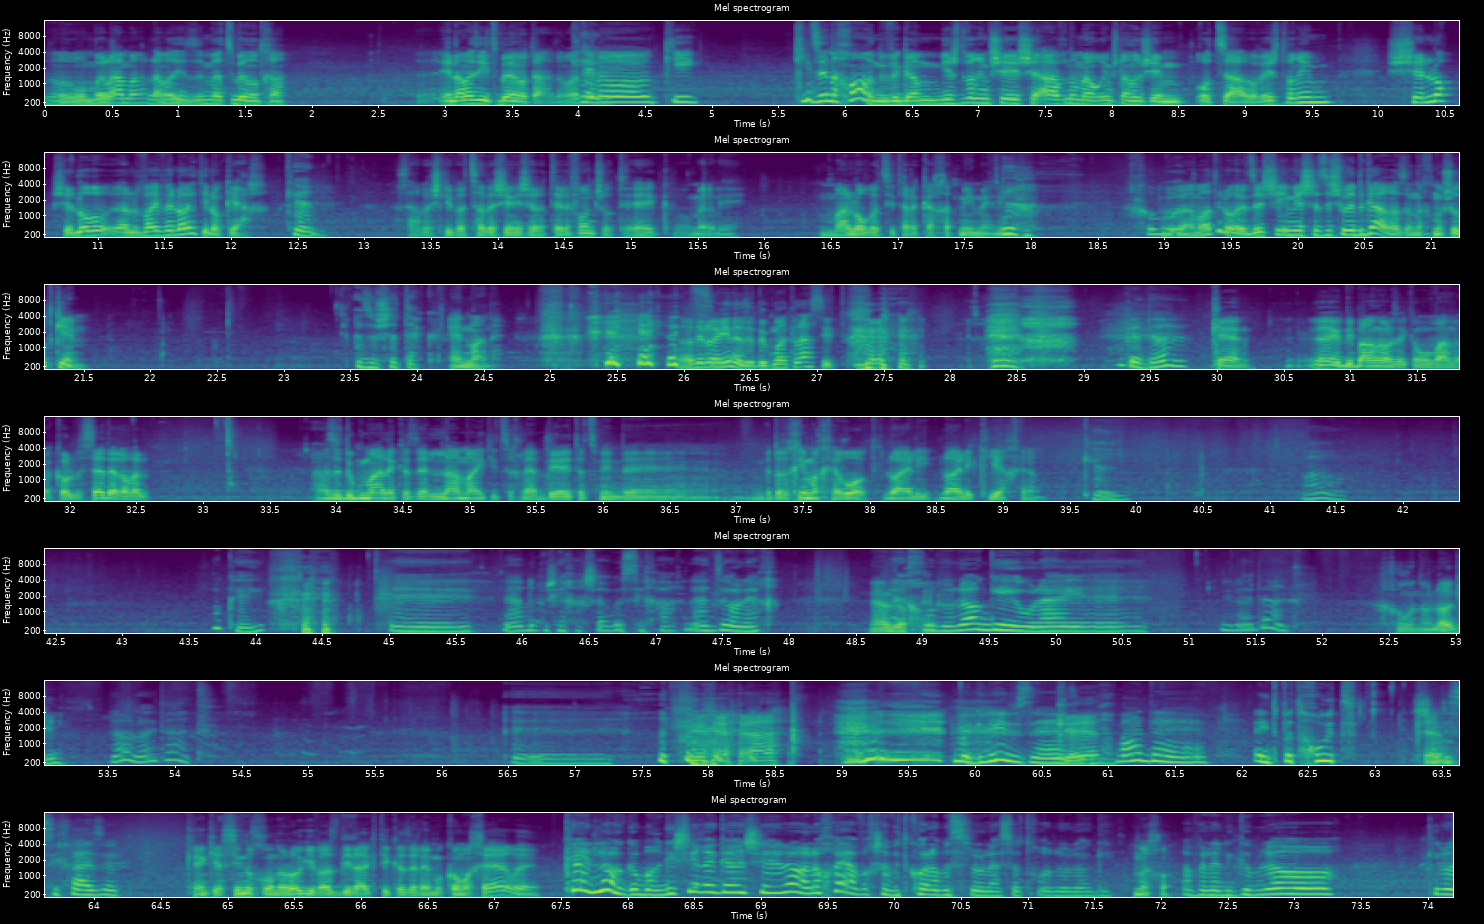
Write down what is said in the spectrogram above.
הוא אומר, למה? למה זה מעצבן אותך? "אה, למה זה עצבן אותה? אז אמרתי כן. לו, כי, כי זה נכון, וגם יש דברים ש, שאהבנו מההורים שלנו שהם אוצר, ויש דברים שלא, שלא, הלוואי ולא הייתי לוקח. כן, אז אבא שלי בצד השני של הטלפון שותק, ואומר לי, מה לא רצית לקחת ממני? חמוד. ואמרתי לו, את זה שאם יש איזשהו אתגר אז אנחנו שותקים, אז הוא שתק. אין מענה. אמרתי לו, הנה, זו דוגמה קלאסית. גדול. כן, דיברנו על זה כמובן והכל בסדר, אבל, אבל זה דוגמה לכזה למה הייתי צריך להביע את עצמי ב, בדרכים אחרות, לא היה, לי, לא היה לי כלי אחר. כן. וואו. אוקיי. אה, לאן נמשיך עכשיו בשיחה? לאן זה הולך? אולי? כרונולוגי, אולי... אה, אני לא יודעת. כרונולוגי? לא, לא יודעת. אה, מגניב, זה כן. נחמד אה, ההתפתחות של כן. השיחה הזאת. כן, כי עשינו כרונולוגי ואז דילגתי כזה למקום אחר, ו... כן, לא, גם מרגיש לי רגע שלא, לא חייב עכשיו את כל המסלול לעשות כרונולוגי. נכון. אבל אני גם לא, כאילו,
